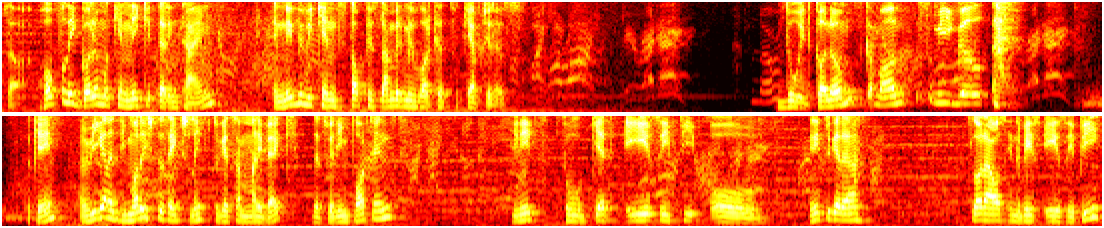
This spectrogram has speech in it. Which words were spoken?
So hopefully Gollum can make it there in time. And maybe we can stop his lumber mill worker to capture us. Do it, Gollum. Come on, Smeagol. okay, and we're gonna demolish this actually to get some money back. That's very important. We need to get ASAP. Oh, we need to get a slaughterhouse in the base ASAP.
